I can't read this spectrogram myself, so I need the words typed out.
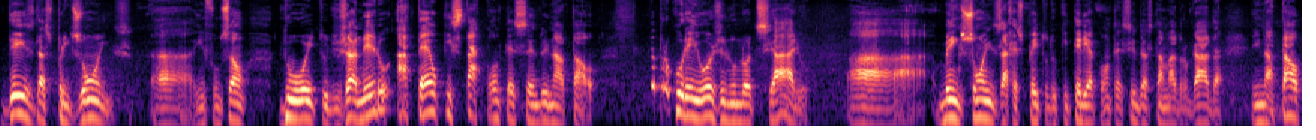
desde as prisões ah, em função do 8 de janeiro até o que está acontecendo em Natal. Eu procurei hoje no noticiário ah, menções a respeito do que teria acontecido esta madrugada em Natal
